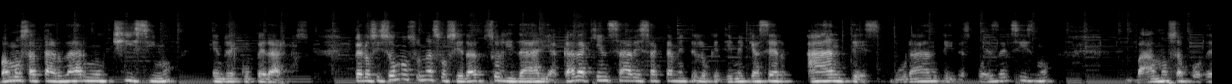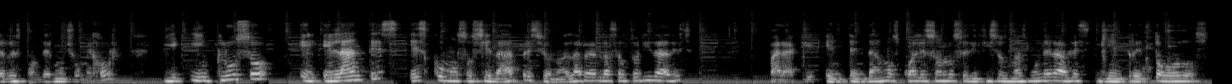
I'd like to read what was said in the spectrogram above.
Vamos a tardar muchísimo en recuperarnos. Pero si somos una sociedad solidaria, cada quien sabe exactamente lo que tiene que hacer antes, durante y después del sismo, vamos a poder responder mucho mejor. Y incluso el, antes es como sociedad presionó a las autoridades para que entendamos cuáles son los edificios más vulnerables y entre todos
